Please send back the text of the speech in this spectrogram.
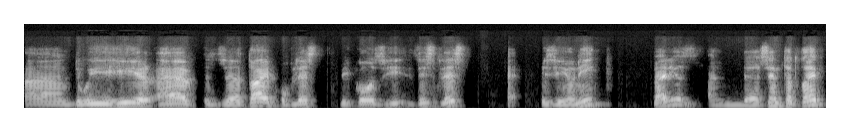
And we here have the type of list because he, this list is unique values and the same type.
